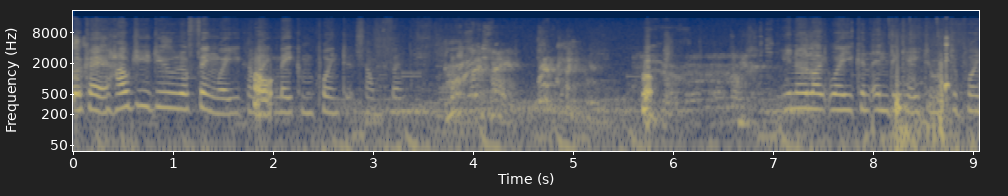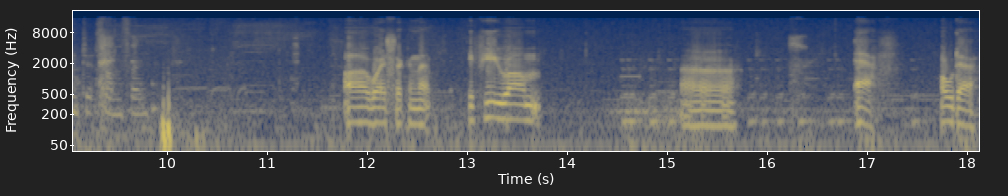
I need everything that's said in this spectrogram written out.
Okay, how do you do the thing where you can like Oh. make them point at something? You know, like where you can indicate them to point at something. Uh, wait a second. That if you um, uh, F. Hold F.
